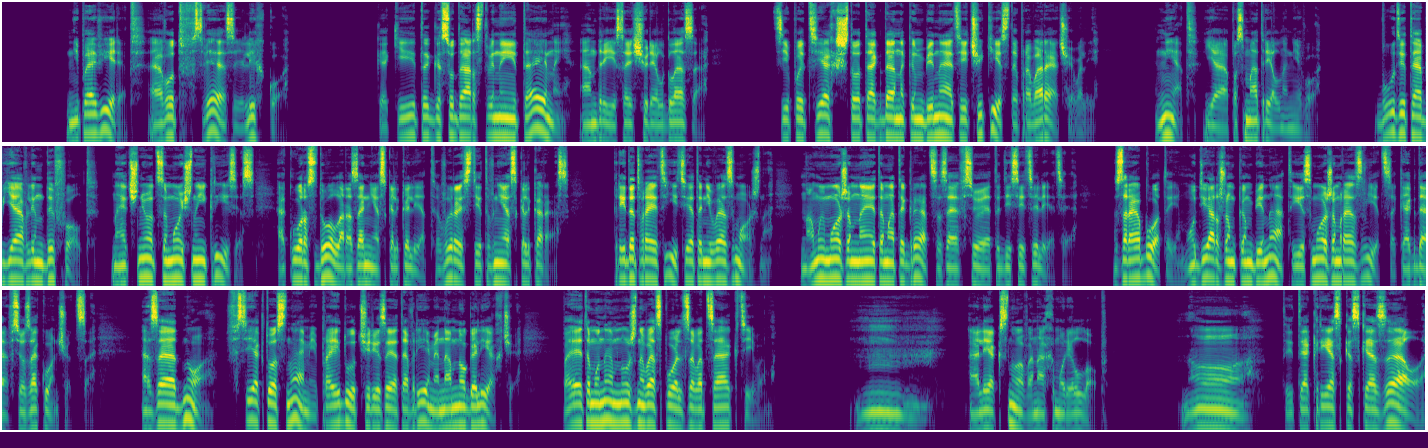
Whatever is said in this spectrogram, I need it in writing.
Не поверят, а вот в связи легко. «Какие-то государственные тайны?» — Андрей сощурил глаза — Типа тех, что тогда на комбинате чекисты проворачивали. Нет, я посмотрел на него. Будет объявлен дефолт. Начнется мощный кризис, а курс доллара за несколько лет вырастет в несколько раз. Предотвратить это невозможно, но мы можем на этом отыграться за все это десятилетие. Заработаем, удержим комбинат и сможем развиться, когда все закончится. А заодно все, кто с нами, пройдут через это время намного легче. Поэтому нам нужно воспользоваться активом. Ммм... Олег снова нахмурил лоб. «Ну, ты так резко сказал...»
